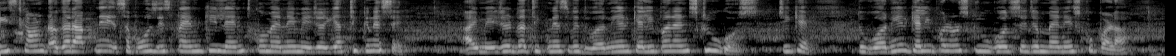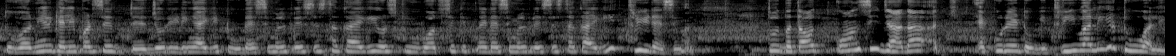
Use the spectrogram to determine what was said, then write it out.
लीस्ट काउंट अगर आपने सपोज़ इस पेन की लेंथ को मैंने मेजर या थिकनेस है। I measure the thickness with vernier calliper and screw gauge ठीक है? तो वर्नियर कैलिपर और स्क्रू गॉस से जब मैंने इसको पढ़ा तो वर्नियर कैलिपर से जो रीडिंग आएगी टू डेसिमल प्लेसेस तक आएगी और स्क्रू गॉस से कितने डेसिमल प्लेसेस तक आएगी? थ्री डेसिमल तो बताओ कौन सी ज़्यादा एक्यूरेट होगी? थ्री वाली या टू वाली?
